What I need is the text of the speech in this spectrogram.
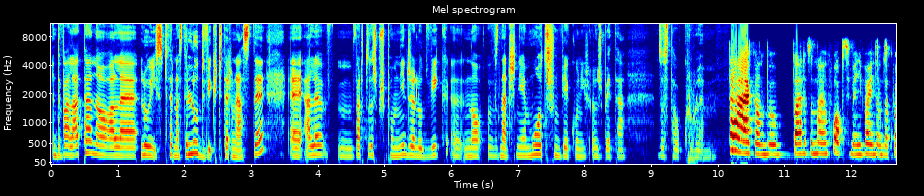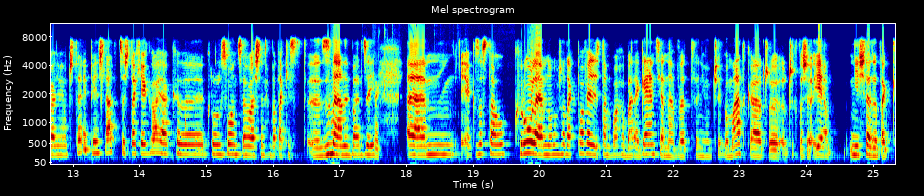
dwa lata, no ale Louis XIV, Ludwik XIV, e, ale warto też przypomnieć, że Ludwik no, w znacznie młodszym wieku niż Elżbieta został królem. Tak, on był bardzo małym chłopcem, ja nie pamiętam dokładnie, miał 4-5 lat, coś takiego jak e, Król Słońca, właśnie chyba tak jest e, znany bardziej. Tak. Jak został królem, no można tak powiedzieć, tam była chyba regencja nawet, nie wiem czy jego matka, czy, czy ktoś, ja nie śledzę tak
